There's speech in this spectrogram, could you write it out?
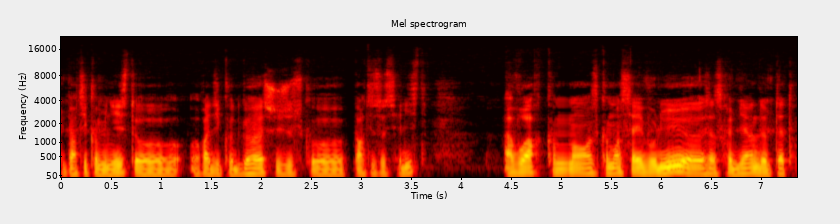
du Parti communiste aux, aux radicaux de gauche jusqu'au Parti socialiste. À voir comment, comment ça évolue. Euh, ça serait bien de peut-être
